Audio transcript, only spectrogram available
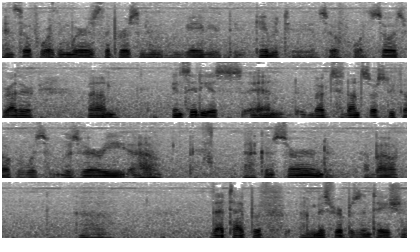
and so forth. And where is the person who, who gave you gave it to you and so forth. So it's rather um, insidious, and Bhaktivedanta Saraswati Thakur was was very uh, uh, concerned about uh, that type of uh, misrepresentation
